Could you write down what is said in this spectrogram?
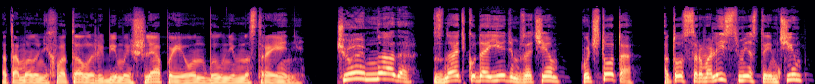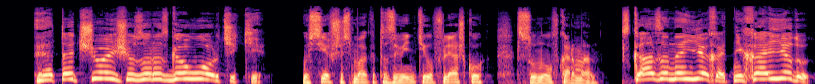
атаману не хватало любимой шляпы, и он был не в настроении. «Че им надо?» «Знать, куда едем, зачем, хоть что-то, а то сорвались с места и мчим». «Это что еще за разговорчики?» Усевшись, Макота завинтил фляжку, сунул в карман. «Сказано ехать, нехай едут!»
